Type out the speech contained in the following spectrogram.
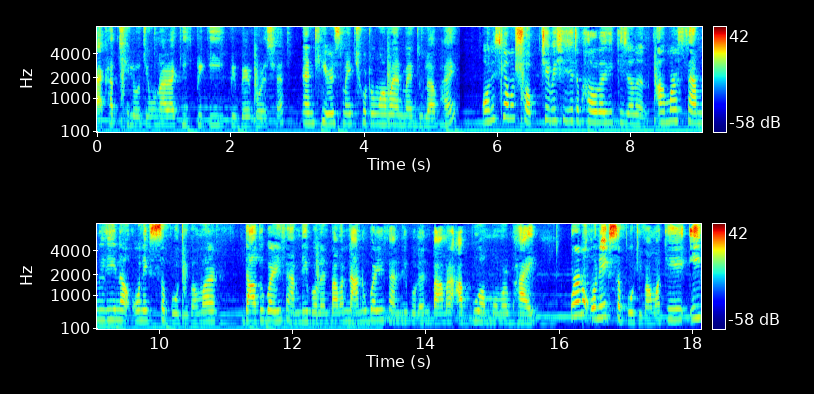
দেখাচ্ছিল যে ওনারা কি কি প্রিপেয়ার করেছে। এন্ড হিয়ার ইজ মাই ছোট মামা এন্ড মাই দুলা ভাই অনেস্টলি আমার সবচেয়ে বেশি যেটা ভালো লাগে কি জানেন? আমার ফ্যামিলি না অনেক সাপোর্টিভ আমার দাদু বাড়ির ফ্যামিলি বলেন বা আমার নানু বাড়ির ফ্যামিলি বলেন বা আমার আব্বু, আম্মু, আমার ভাই, ওরা না অনেক সাপোর্টিভ আমাকে এই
